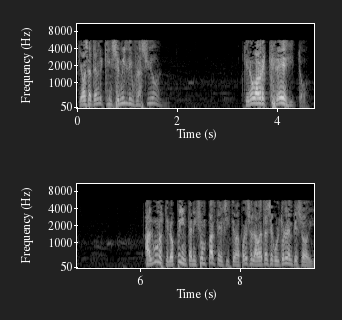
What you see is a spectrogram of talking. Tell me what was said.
que vas a tener 15.000 de inflación, que no va a haber crédito. Algunos te lo pintan y son parte del sistema, por eso la batalla cultural empezó hoy.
